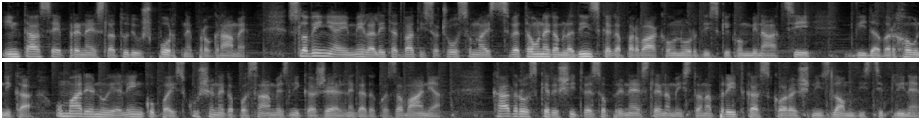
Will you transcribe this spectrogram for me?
in ta se je prenesla tudi v športne programe. Slovenija je imela leta 2018 svetovnega mladinskega mladinskega prvaka v nordijski kombinaciji, vida vrhovnika, v Marjanu Jelenku pa izkušenega posameznika željnega dokazovanja. Kadrovske rešitve so prinesle na mesto napredka skorajšnji zlom discipline.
